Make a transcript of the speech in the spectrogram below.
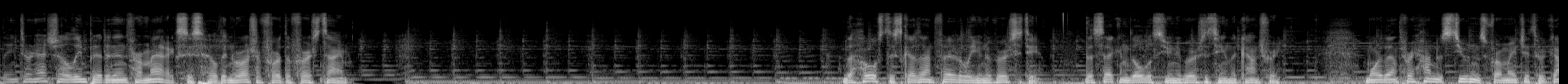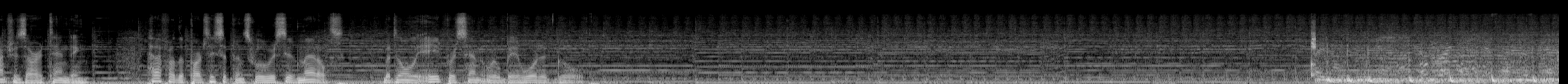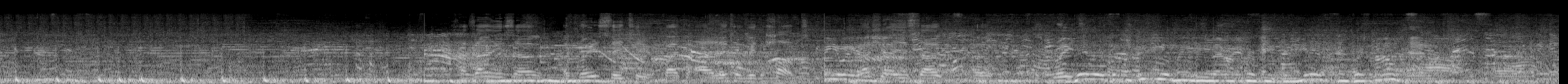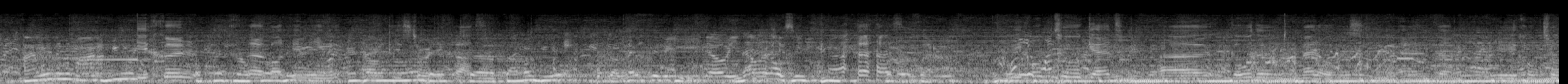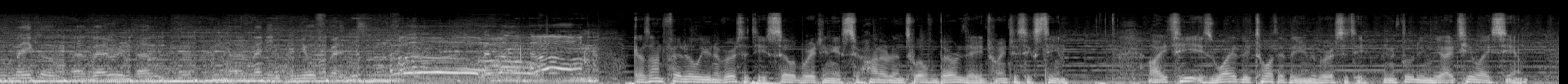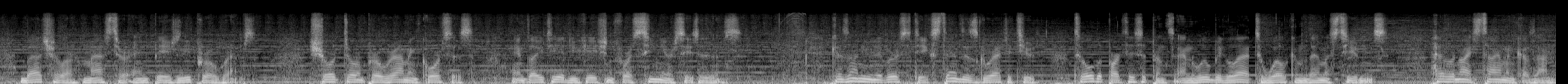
National Olympiad in Informatics is held in Russia for the first time. The host is Kazan Federal University, the second oldest university in the country. More than 300 students from 83 countries are attending. Half of the participants will receive medals, but only 8% will be awarded gold. Kazan is a, a great city, but a little bit hot. Russia is a, a great country. It's very big. And we heard about him in our history class. Know, in our history class. We hope to get uh, golden medals and uh, we hope to make a, a very uh, uh, many new friends. Hello. Kazan Federal University is celebrating its 212th birthday in 2016. IT is widely taught at the university, including the IT Lyceum, bachelor, master and PhD programs, short-term programming courses, and IT education for senior citizens. Kazan University extends its gratitude to all the participants and will be glad to welcome them as students. Have a nice time in Kazan.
